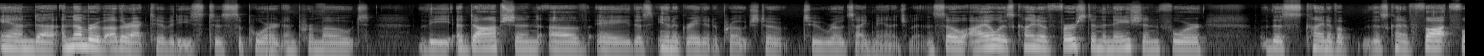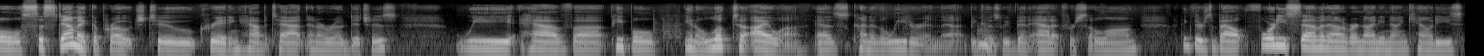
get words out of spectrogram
And uh, a number of other activities to support and promote the adoption of a this integrated approach to, to roadside management. And so Iowa is kind of first in the nation for this kind of a this kind of thoughtful systemic approach to creating habitat in our road ditches. We have uh, people, you know, look to Iowa as kind of the leader in that because mm. we've been at it for so long. I think there's about 47 out of our 99 counties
